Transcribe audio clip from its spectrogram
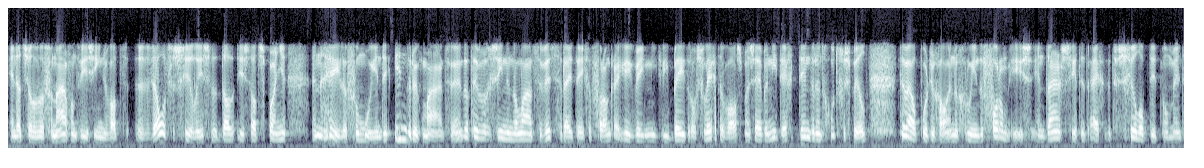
En dat zullen we vanavond weer zien. Wat wel het verschil is, dat, is dat Spanje een hele vermoeiende indruk. Hè. Dat hebben we gezien in de laatste wedstrijd tegen Frankrijk. Ik weet niet wie beter of slechter was, maar ze hebben niet echt denderend goed gespeeld. Terwijl Portugal in een groeiende vorm is. En daar zit het eigenlijk het verschil op dit moment.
